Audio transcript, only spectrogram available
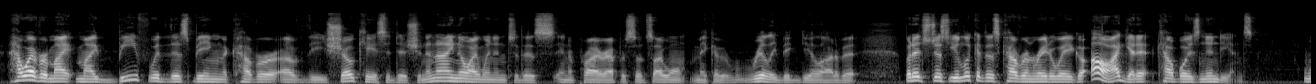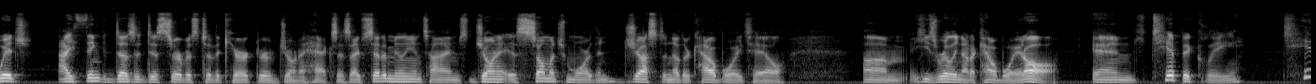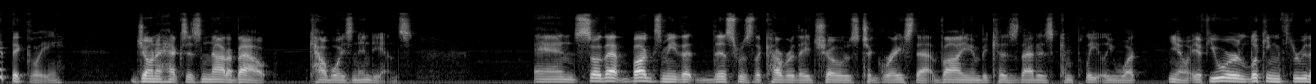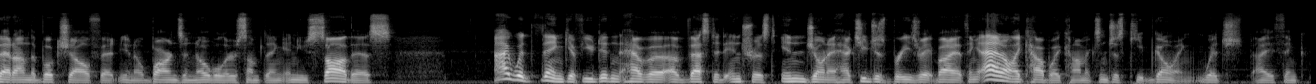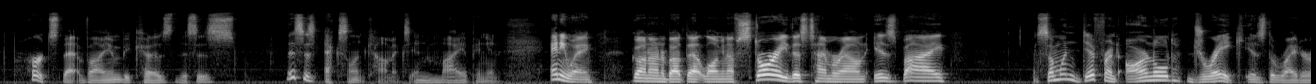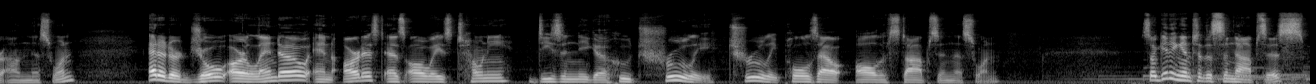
However, my, my beef with this being the cover of the showcase edition, and I know I went into this in a prior episode, so I won't make a really big deal out of it, but it's just you look at this cover and right away you go, oh, I get it, Cowboys and Indians, which I think does a disservice to the character of Jonah Hex. As I've said a million times, Jonah is so much more than just another cowboy tale. Um, he's really not a cowboy at all. And typically, typically, Jonah Hex is not about cowboys and Indians. And so that bugs me that this was the cover they chose to grace that volume because that is completely what you know, if you were looking through that on the bookshelf at, you know, Barnes and Noble or something and you saw this, I would think if you didn't have a, a, vested interest in Jonah Hex, you just breeze right by it, think, ah, I don't like cowboy comics, and just keep going, which I think hurts that volume because this is this is excellent comics in my opinion. Anyway, gone on about that long enough. Story this time around is by someone different. Arnold Drake is the writer on this one. Editor Joe Orlando and artist, as always, Tony DeZuniga, who truly, truly pulls out all the stops in this one. So, getting into the synopsis,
